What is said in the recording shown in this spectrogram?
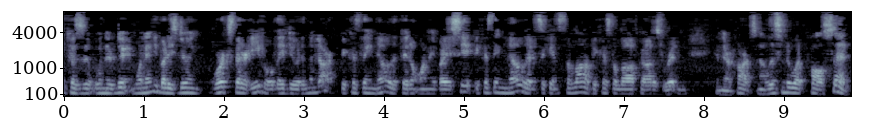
because when they're doing when anybody's doing works that are evil they do it in the dark because they know that they don't want anybody to see it because they know that it's against the law because the law of god is written in their hearts. Now listen to what paul said.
